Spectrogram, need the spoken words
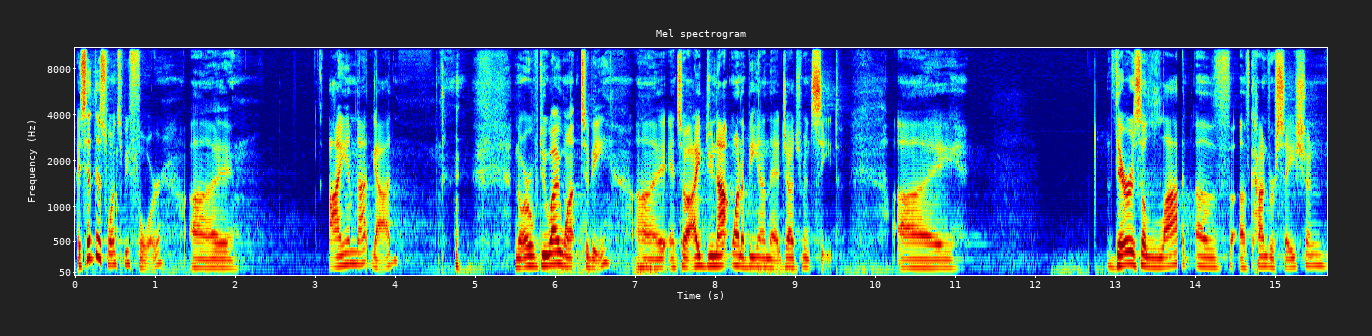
I said this once before. Uh, I am not God, nor do I want to be. Uh, and so I do not want to be on that judgment seat. Uh, there is a lot of, of conversation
